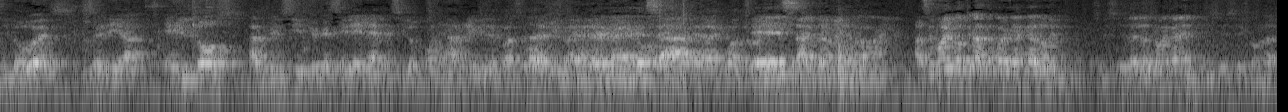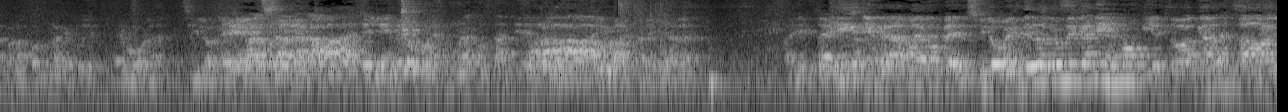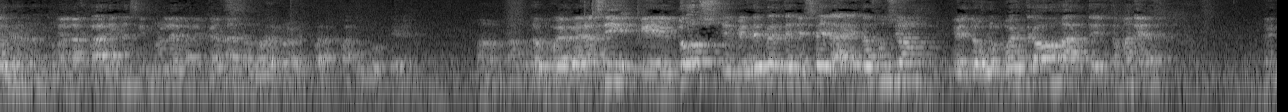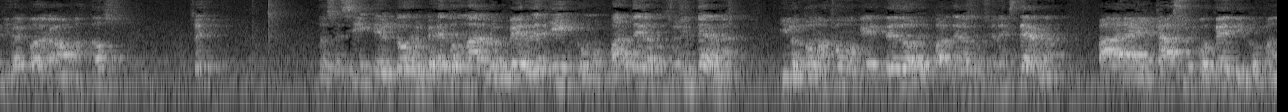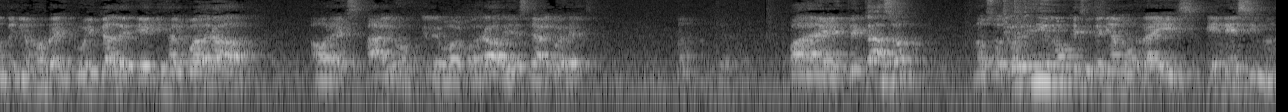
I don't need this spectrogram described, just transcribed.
Si lo ves, sería el 2 al principio, que sería el m, si lo pones arriba y después haces la derivada interna, el 2 Exacto. te da el 4 Exactamente. Hacemos el contraste para que es lo mismo. Sí, sí, Del otro mecanismo. sí, sí, con la, con la fórmula que tú dijiste. De bola. Si lo trabajas, el m lo pones como una constante y después lo Ah, ahí va. Ahí, ahí engranamos ya completo. Si lo ves del otro mecanismo, y esto va a quedar montado en, en la página sin problema en el canal, son los errores para, para para lo puedes ver así: que el 2, en vez de pertenecer a esta función, el 2 lo puedes trabajar de esta manera: x al cuadrado más 2. ¿Sí? Entonces, si el 2, en vez de tomarlo en vez de aquí como parte de la función interna, y lo tomas como que este 2 es parte de la función externa, para el caso hipotético, cuando teníamos raíz cúbica de x al cuadrado, ahora es algo elevado al cuadrado, y ese algo es esto. Para este caso, nosotros dijimos que si teníamos raíz enésima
